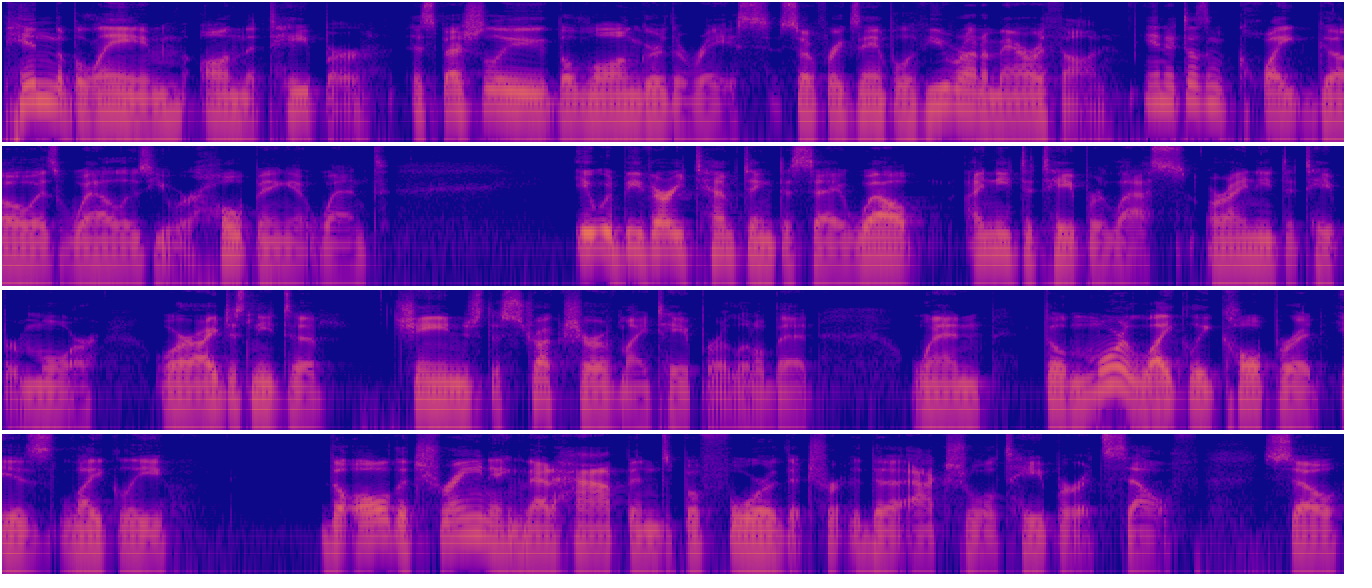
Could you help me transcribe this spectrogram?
pin the blame on the taper, especially the longer the race. So, for example, if you run a marathon and it doesn't quite go as well as you were hoping it went, it would be very tempting to say, well, I need to taper less, or I need to taper more, or I just need to change the structure of my taper a little bit. When the more likely culprit is likely the all the training that happened before the tr- the actual taper itself. So,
